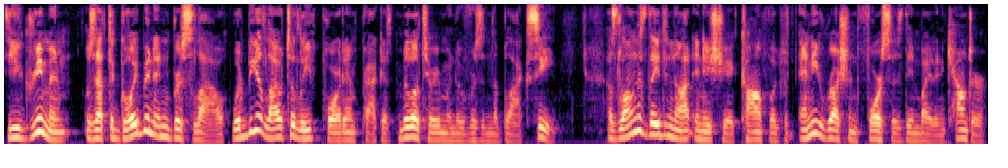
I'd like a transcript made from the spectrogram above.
The agreement was that the Goeben in Breslau would be allowed to leave port and practice military maneuvers in the Black Sea, as long as they did not initiate conflict with any Russian forces they might encounter.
